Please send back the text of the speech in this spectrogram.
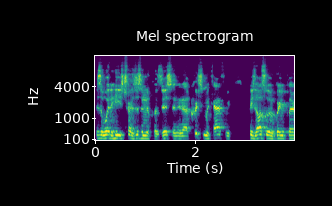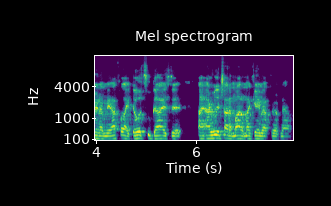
this is the way that he's transitioning the position. And uh, Christian McCaffrey, he's also a great player. And I mean, I feel like those two guys that I, I really try to model my game after him now.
